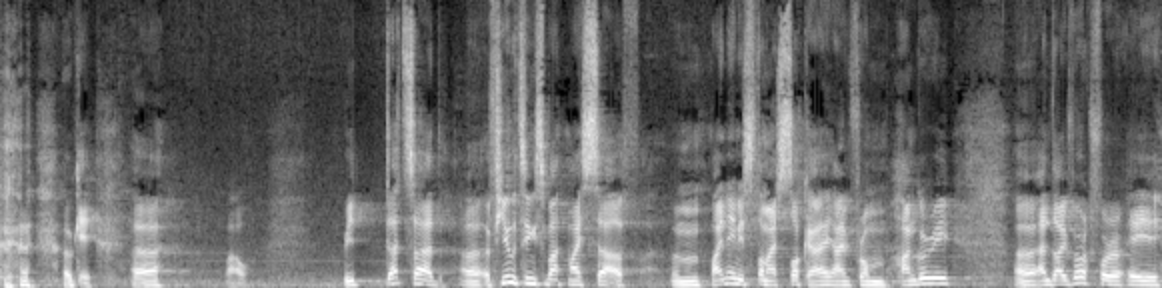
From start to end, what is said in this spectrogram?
okay. Uh, wow. With that said, uh, a few things about myself. Um, my name is Tamás Szakály. I'm from Hungary, uh, and I work for a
